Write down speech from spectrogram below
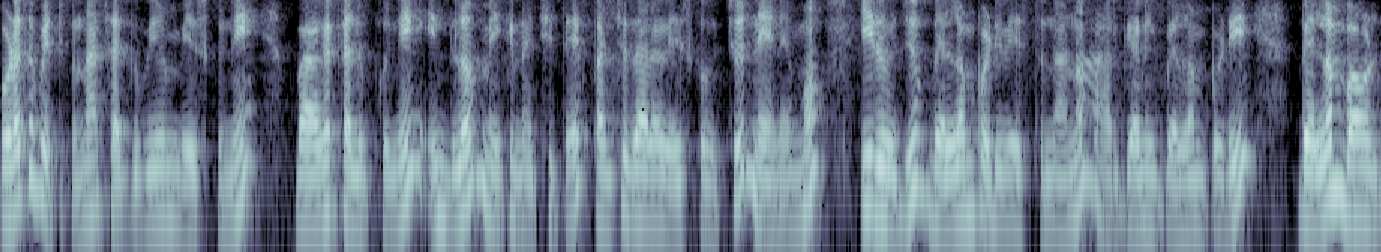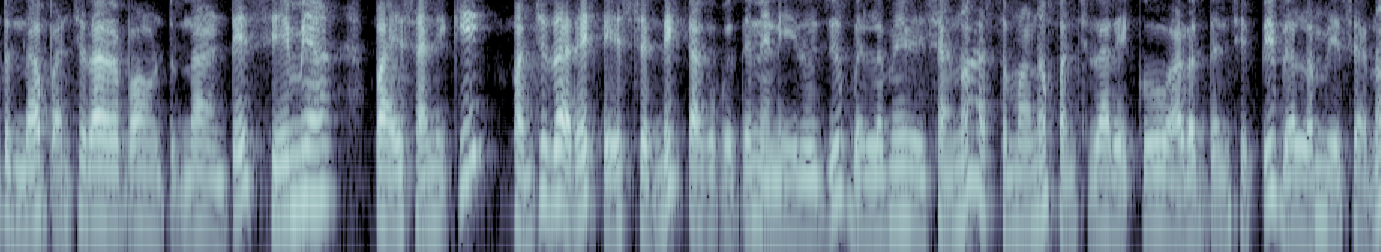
ఉడకబెట్టుకున్న సగ్గుబియ్యం వేసుకుని బాగా కలుపుకుని ఇందులో మీకు నచ్చితే పంచదార వేసుకోవచ్చు. నేనేమో ఈరోజు బెల్లం పొడి వేస్తున్నాను. ఆర్గానిక్ బెల్లం పొడి. బెల్లం బాగుంటుందా? పంచదార బాగుంటుందా? అంటే సేమియా పాయసానికి పంచదారే టేస్ట్ అండి. కాకపోతే నేను ఈరోజు బెల్లమే వేశాను. అస్తమానం పంచదార ఎక్కువ వాడొద్దని చెప్పి బెల్లం వేశాను.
